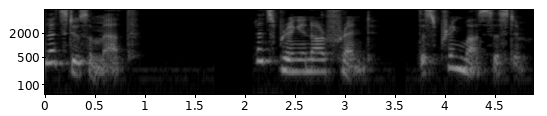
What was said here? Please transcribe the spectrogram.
Let's do some math. Let's bring in our friend, the spring mass system.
